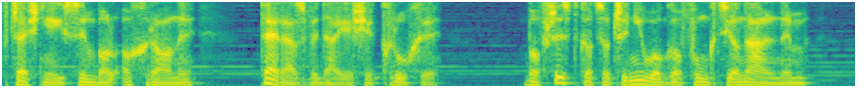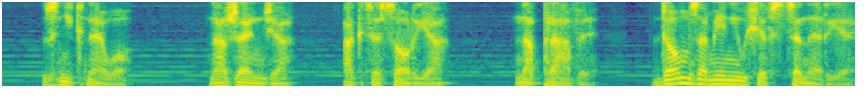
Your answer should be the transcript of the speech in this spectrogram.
wcześniej symbol ochrony, teraz wydaje się kruchy, bo wszystko, co czyniło go funkcjonalnym, zniknęło. Narzędzia, akcesoria, naprawy. Dom zamienił się w scenerię.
